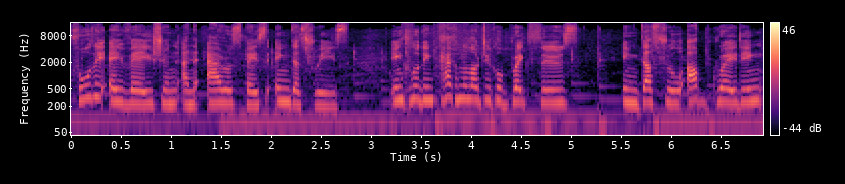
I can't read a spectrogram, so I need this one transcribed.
for the aviation and aerospace industries, including technological breakthroughs, industrial upgrading,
